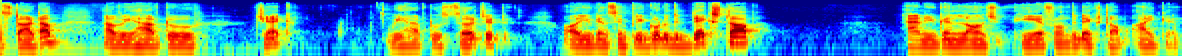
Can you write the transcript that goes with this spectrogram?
startup. Now we have to check. We have to search it. Or you can simply go to the desktop and you can launch here from the desktop icon.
